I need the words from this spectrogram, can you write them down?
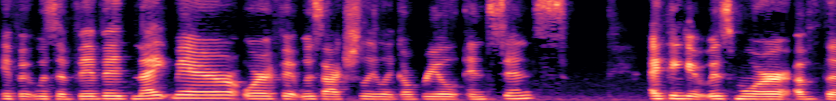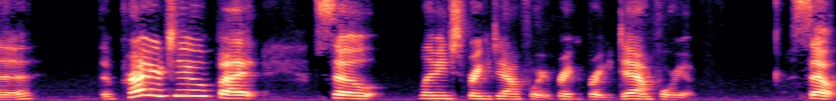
if it was a vivid nightmare, or if it was actually like a real instance. I think it was more of the the prior to, but so let me just break it down for you. Break break it down for you. So,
